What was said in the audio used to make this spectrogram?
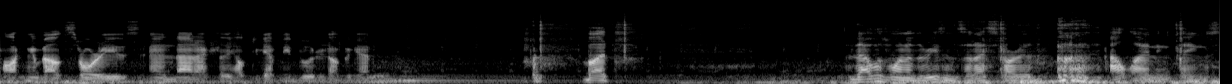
talking about stories, and that actually helped to get me booted up again. But that was one of the reasons that I started outlining things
